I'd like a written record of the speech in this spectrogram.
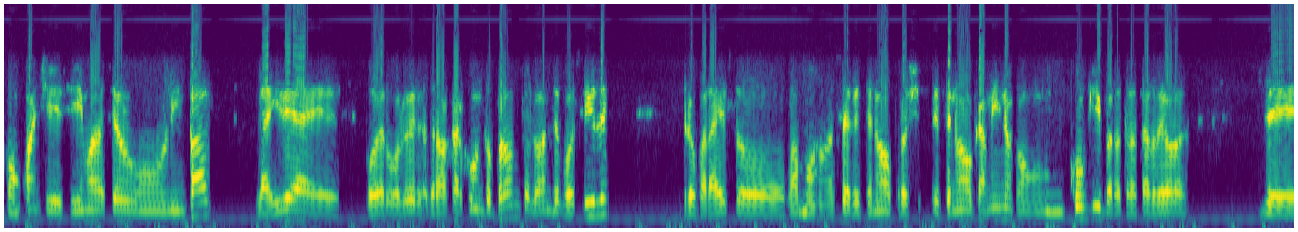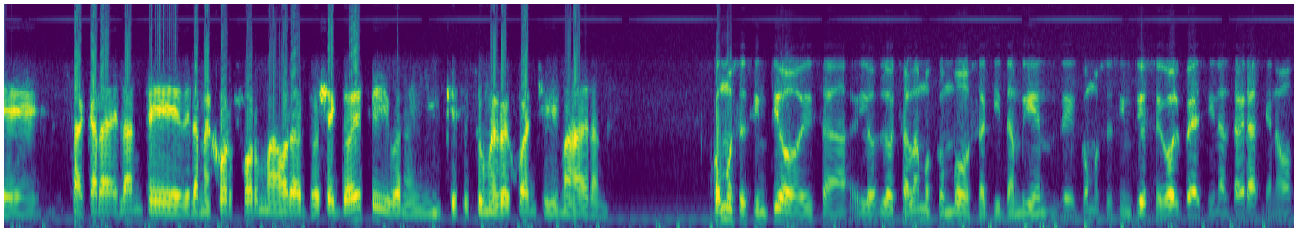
con Juanchi decidimos hacer un impasse. La idea es poder volver a trabajar juntos pronto, lo antes posible, pero para eso vamos a hacer este nuevo este nuevo camino con Cookie para tratar de, de sacar adelante de la mejor forma ahora el proyecto este y bueno, y que se sume Juanchi más adelante. ¿Cómo se sintió esa, lo, charlamos con vos aquí también, de cómo se sintió ese golpe así en Altagracia, ¿no?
